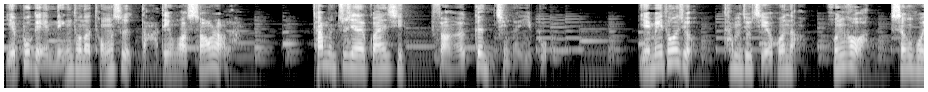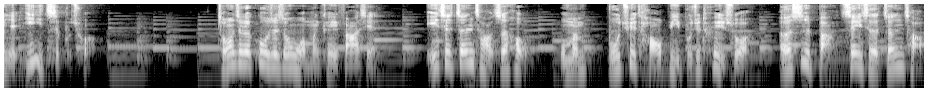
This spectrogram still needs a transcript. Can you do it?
也不给林童的同事打电话骚扰了，他们之间的关系反而更近了一步。也没多久，他们就结婚了。婚后啊，生活也一直不错。从这个故事中，我们可以发现，一次争吵之后，我们不去逃避，不去退缩，而是把这次的争吵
